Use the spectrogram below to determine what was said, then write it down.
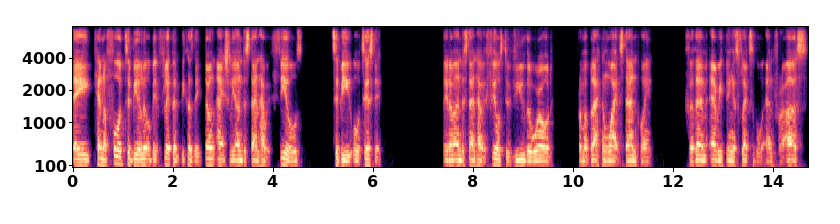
they can afford to be a little bit flippant because they don't actually understand how it feels to be autistic. They don't understand how it feels to view the world from a black and white standpoint. For them, everything is flexible, and for us,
